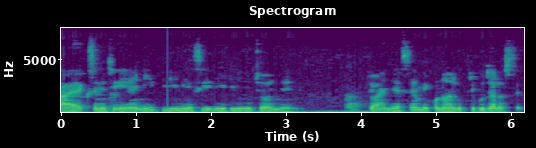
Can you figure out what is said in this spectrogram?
ఆ ఎక్స్ నుంచి ఏని బిని సిని డిని జాయిన్ చేయండి. జాయిన్ చేస్తే మీకు నాలుగు త్రిభుజాలు వస్తాయి.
